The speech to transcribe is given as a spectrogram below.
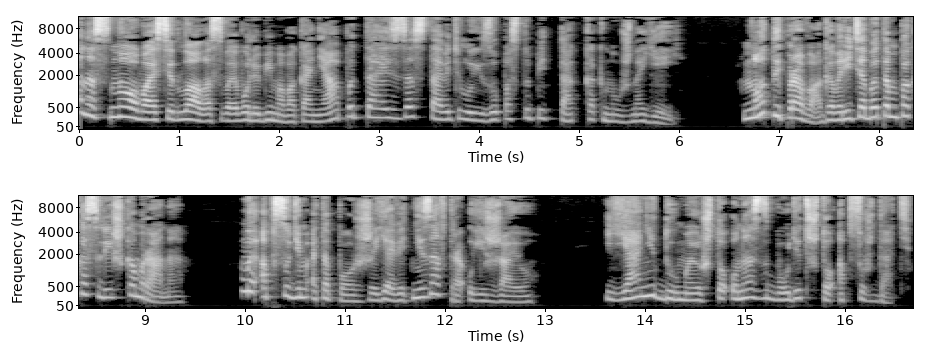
Она снова оседлала своего любимого коня, пытаясь заставить Луизу поступить так, как нужно ей. «Но ты права, говорить об этом пока слишком рано. Мы обсудим это позже, я ведь не завтра уезжаю». «Я не думаю, что у нас будет что обсуждать»,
